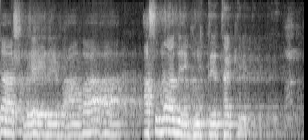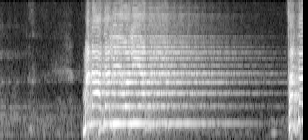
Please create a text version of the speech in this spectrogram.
না আসলে রে বাবা, আসমানে ঘুরতে থাকে। আলী ওয়ালিয়াত ফাকাদ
